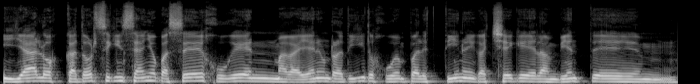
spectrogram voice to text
Y ya a los 14, 15 años pasé, jugué en Magallanes un ratito, jugué en Palestino y caché que el ambiente mm,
